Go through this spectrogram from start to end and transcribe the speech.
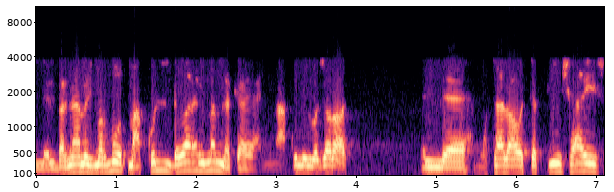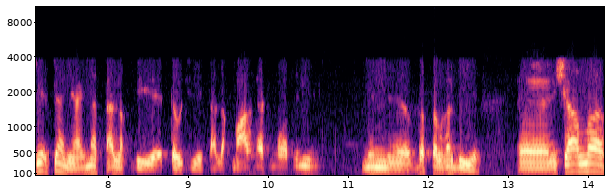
البرنامج مربوط مع كل دوائر المملكة يعني مع كل الوزارات. المتابعه والتفتيش هاي شيء ثاني هاي ما تتعلق بالتوجيه تتعلق معاملات المواطنين من الضفة الغربية. آه إن شاء الله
